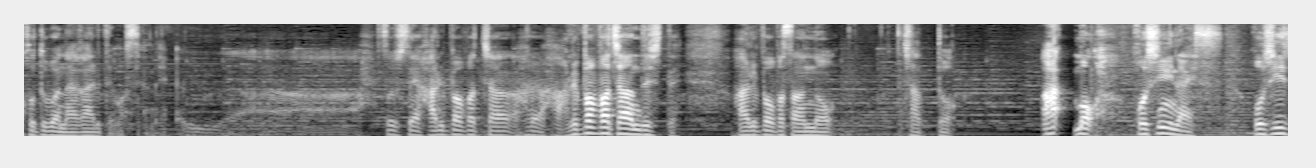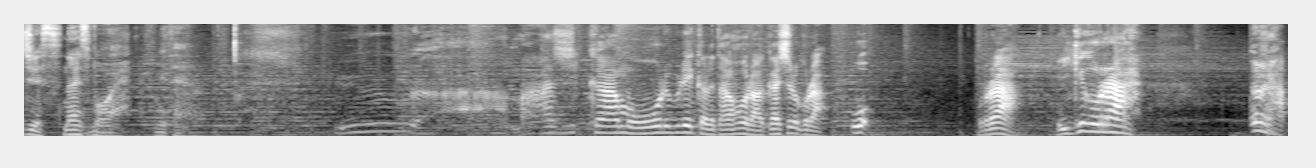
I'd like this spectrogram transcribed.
言葉流れてますよね。うわー。そしてはるパパちゃんはるパパちゃんでして。はるパパさんのチャット。あもう星2ナイス。星1ですナイスボーイ。みたいな。マジか。もうオールブレイカーでタウンホール破壊しろこらおほら。いけこら。うら。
